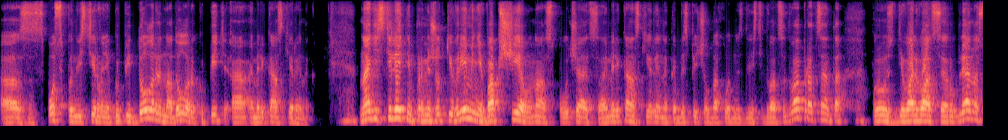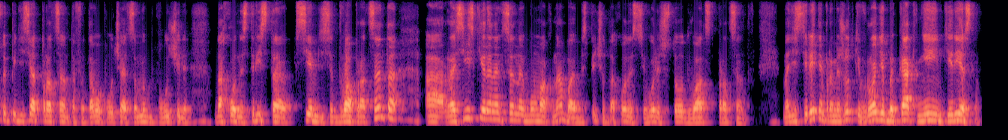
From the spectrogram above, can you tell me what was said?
э, способ инвестирования купить доллары, на доллары купить э, американский рынок. На десятилетнем промежутке времени вообще у нас, получается, американский рынок обеспечил доходность 222%, плюс девальвация рубля на 150%, итого, получается, мы бы получили доходность 372%, а российский рынок ценных бумаг нам бы обеспечил доходность всего лишь 120%. На десятилетнем промежутке вроде бы как неинтересно.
